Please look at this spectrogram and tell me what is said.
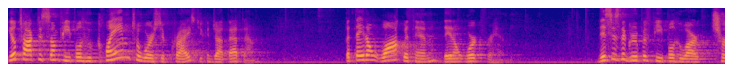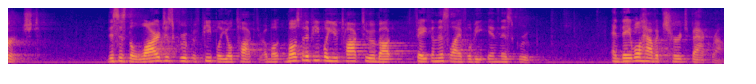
You'll talk to some people who claim to worship Christ. You can jot that down. But they don't walk with Him, they don't work for Him. This is the group of people who are churched. This is the largest group of people you'll talk to. Most of the people you talk to about faith in this life will be in this group and they will have a church background.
